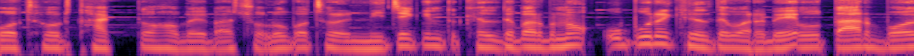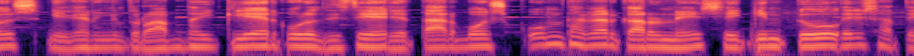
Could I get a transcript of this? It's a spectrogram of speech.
বছর থাকতে হবে বা ষোলো বছরের নিচে কিন্তু খেলতে পারবে না, উপরে খেলতে পারবে। তো তার বয়স এখানে কিন্তু রাব ভাই ক্লিয়ার করে দিছে যে তার বয়স কম থাকার কারণে সে কিন্তু ওদের সাথে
